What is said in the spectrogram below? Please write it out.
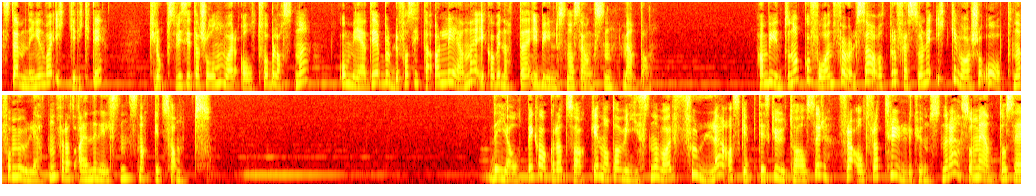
stemningen var ikke riktig, kroppsvisitasjonen var altfor belastende, og mediet burde få sitte alene i kabinettet i begynnelsen av seansen, mente han. Han begynte nok å få en følelse av at professorene ikke var så åpne for muligheten for at Einer Nilsen snakket sant. Det hjalp ikke akkurat saken at avisene var fulle av skeptiske uttalelser fra alt fra tryllekunstnere som mente å se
